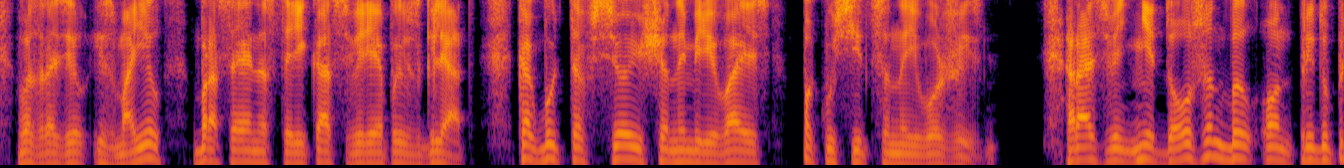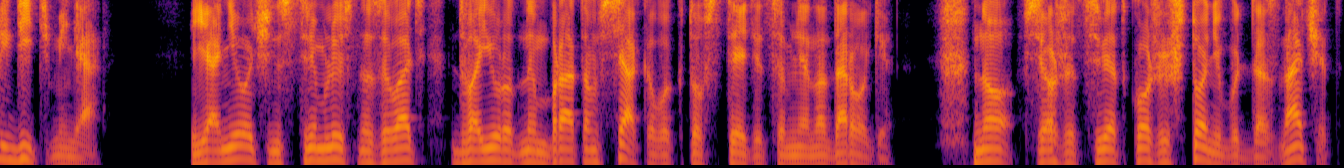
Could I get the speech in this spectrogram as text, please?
— возразил Измаил, бросая на старика свирепый взгляд, как будто все еще намереваясь покуситься на его жизнь. «Разве не должен был он предупредить меня?» Я не очень стремлюсь называть двоюродным братом всякого, кто встретится мне на дороге. Но все же цвет кожи что-нибудь дозначит,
